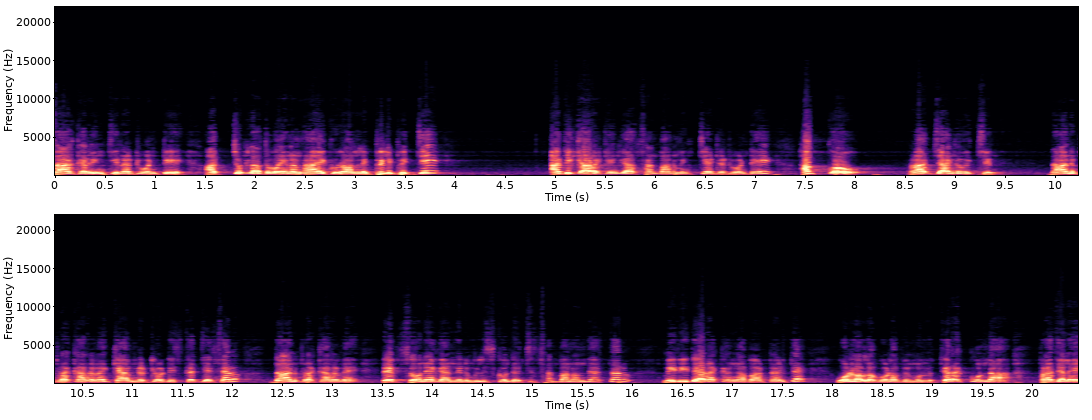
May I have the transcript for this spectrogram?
సహకరించినటువంటి అత్యున్నతమైన నాయకురాల్ని పిలిపించి అధికారికంగా సన్మానం ఇచ్చేటటువంటి హక్కు రాజ్యాంగం ఇచ్చింది. దాని ప్రకారమే కేబినెట్లో డిస్కస్ చేశారు. దాని ప్రకారమే రేపు సోనియా గాంధీని పిలుచుకొని వచ్చి సన్మానం చేస్తారు. మీరు ఇదే రకంగా మాట్లాడితే ఊళ్ళల్లో కూడా మిమ్మల్ని తిరగకుండా ప్రజలే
